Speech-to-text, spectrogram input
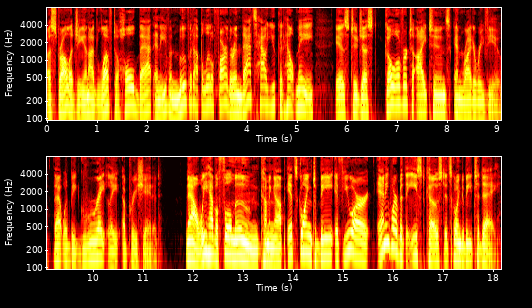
astrology, and I'd love to hold that and even move it up a little farther. And that's how you could help me is to just go over to iTunes and write a review. That would be greatly appreciated. Now, we have a full moon coming up. It's going to be, if you are anywhere but the East Coast, it's going to be today.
